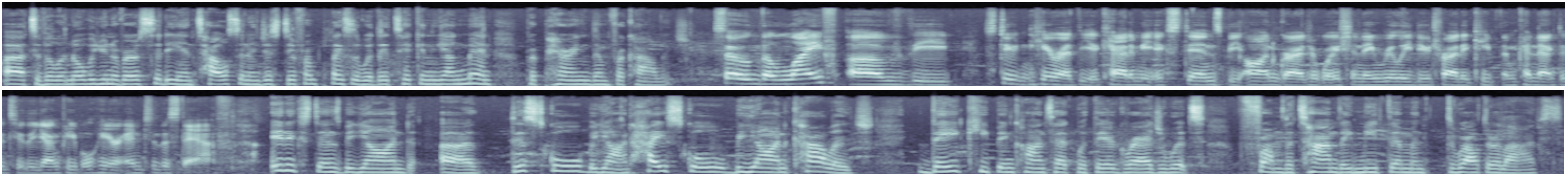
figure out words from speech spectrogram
uh, to Villanova University and Towson and just different places where they're taking young men, preparing them for college. So, the life of the student here at the Academy extends beyond graduation. They really do try to keep them connected to the young people here and to the staff. It extends beyond uh, this school, beyond high school, beyond college. They keep in contact with their graduates from the time they meet them and throughout their lives.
